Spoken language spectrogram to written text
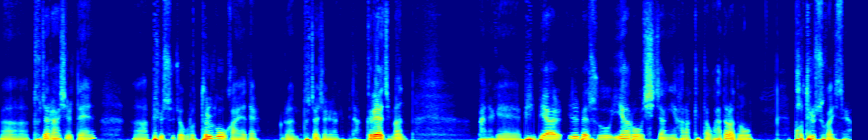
어, 투자를 하실 때 어, 필수적으로 들고 가야 될 그런 투자 전략입니다. 그래야지만 만약에 PBR 1배수 이하로 시장이 하락했다고 하더라도 버틸 수가 있어요.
